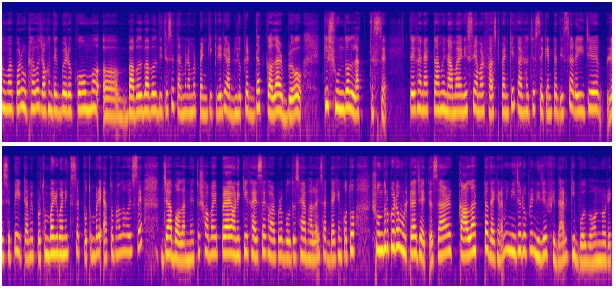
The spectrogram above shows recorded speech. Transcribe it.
সময় পরে উঠাবো, যখন দেখব এরকম বাবল বাবল দিতেছে, তার মানে আমার প্যানকেক রেডি আর look at the colour bro কি সুন্দর লাগতেছে। তো এখানে একটা আমি নামায় নিছি আমার ফার্স্ট প্যানকেক আর হচ্ছে সেকেন্ডটা দিচ্ছি আর এই যে রেসিপি এটা আমি প্রথমবারই বানিয়েছি আর প্রথমবারই এত ভালো হয়েছে, যা বলার নেই। তো সবাই প্রায় অনেকেই খাইছে, খাওয়ার পরে বলতেছে হ্যাঁ ভালো হয়েছে। আর দেখেন কত সুন্দর করে উল্টায় যাইতেছে। আর কালারটা দেখেন, আমি নিজের উপরে নিজে ফিদা, আর কি বলব অন্যরে।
